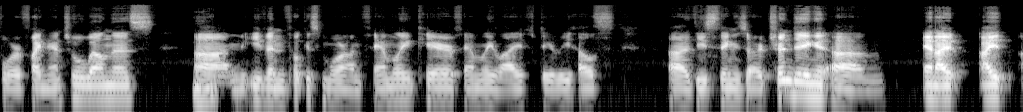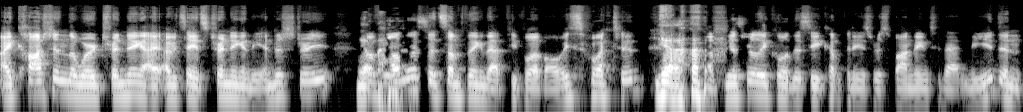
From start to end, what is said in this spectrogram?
for financial wellness, mm-hmm. um, even focus more on family care, family life, daily health. Uh, these things are trending. Um, and I, I, I caution the word trending. I, I would say it's trending in the industry yep. of wellness. It's something that people have always wanted. Yeah, uh, it's really cool to see companies responding to that need, and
